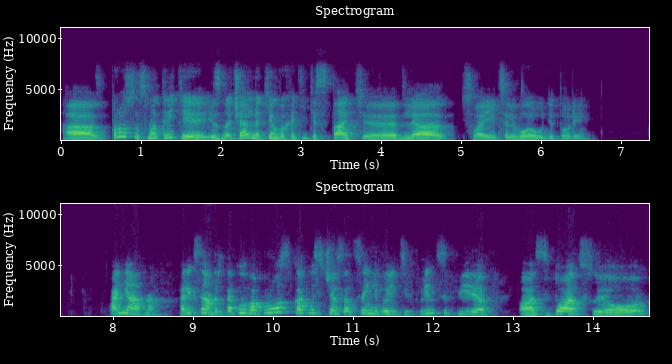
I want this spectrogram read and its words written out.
а, просто смотрите изначально, кем вы хотите стать э, для своей целевой аудитории. Понятно. Александр, такой вопрос, как вы сейчас оцениваете, в принципе, а, ситуацию,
